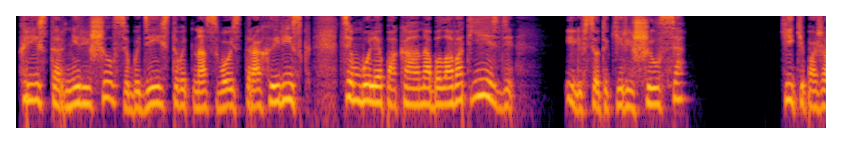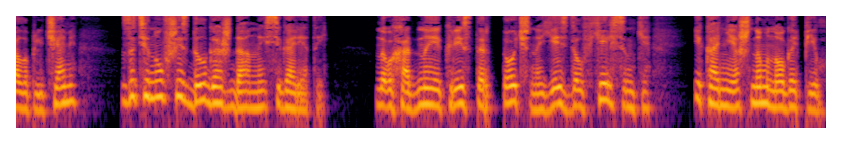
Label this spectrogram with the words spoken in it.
Кристер не решился бы действовать на свой страх и риск, тем более пока она была в отъезде. Или все-таки решился? Кики пожала плечами, затянувшись долгожданной сигаретой. На выходные Кристер точно ездил в Хельсинки и, конечно, много пил.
